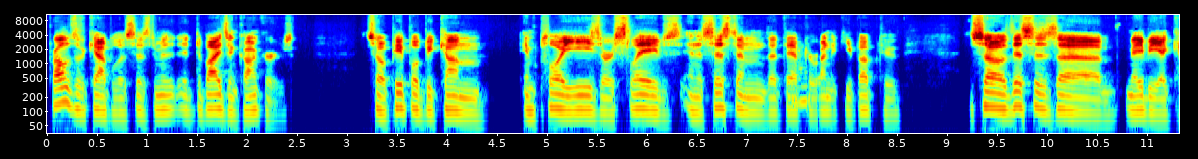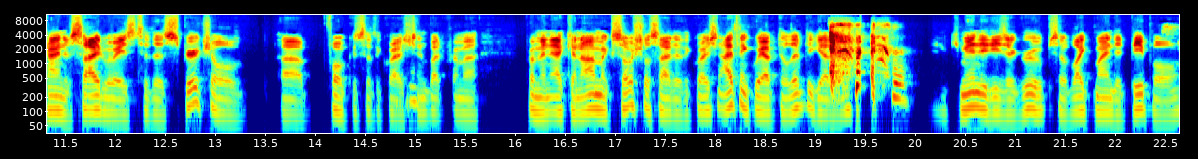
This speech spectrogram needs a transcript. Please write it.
problems of the capitalist system is it divides and conquers. So people become employees or slaves in a system that they have to run to keep up to. So this is uh, maybe a kind of sideways to the spiritual uh, focus of the question, but from a from an economic social side of the question, I think we have to live together. In communities or groups of like-minded people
